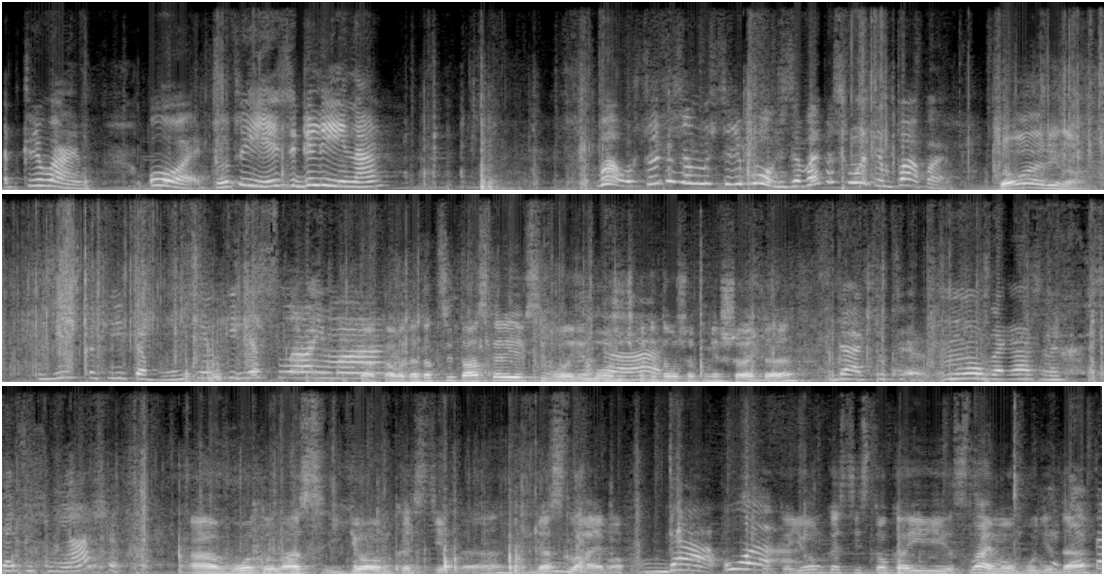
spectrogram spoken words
Открываем. Ой, тут и есть глина. Вау, что это за мусорибокс? Давай посмотрим, папа. Давай, Арина. Здесь какие-то бусинки для слайма. Так, а вот это цвета, скорее всего, и Ну ложечка да. для того, чтобы мешать, да? Да, тут э, много разных всяких няшек. А вот у нас емкости, да, для слаймов. Да, о, емкостей, столько и слаймов будет, да? это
